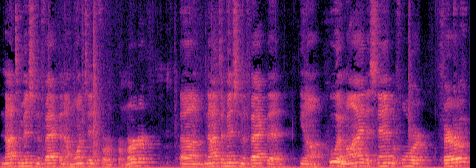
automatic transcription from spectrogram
not to mention the fact that I'm wanted for, for murder. Um, not to mention the fact that, you know, who am I to stand before Pharaoh?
